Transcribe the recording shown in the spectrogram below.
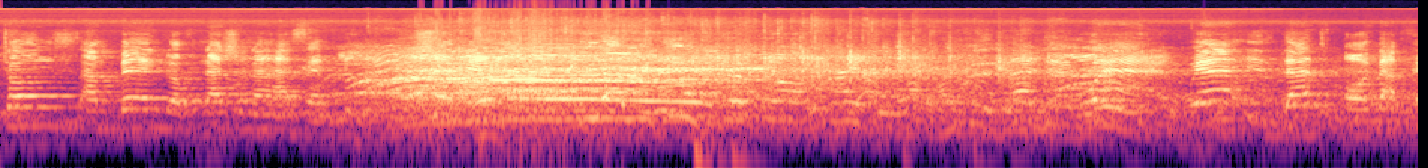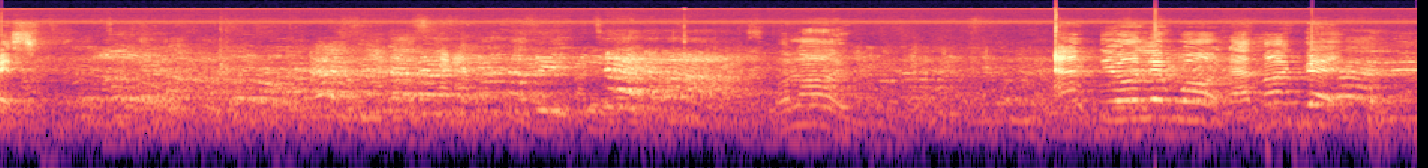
tongues, and bend of National Assembly. where, where is that other person? I'm the only one among them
